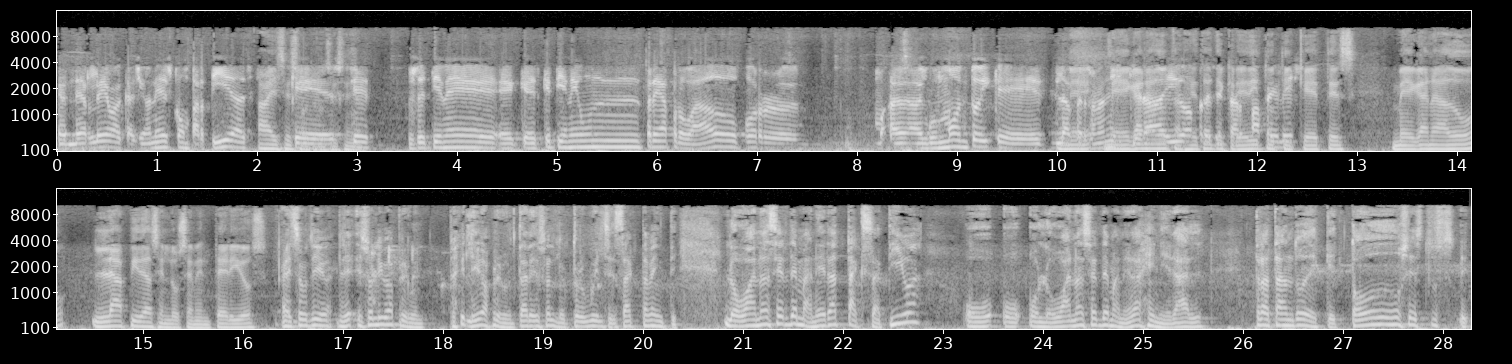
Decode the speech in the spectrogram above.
venderle vacaciones compartidas, Ah, ese es que otro, sí, que usted tiene, eh, que es que tiene un preaprobado por eh, algún monto y que la me, persona ni me he siquiera ganado ha ido a tarjetas de presentar crédito, papeles. tiquetes, me he ganado lápidas en los cementerios. Eso, le iba- eso le, iba a pregun- le iba a preguntar eso al doctor Wills, exactamente. ¿Lo van a hacer de manera taxativa o, o- o lo van a hacer de manera general, tratando de que todos estos eh,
